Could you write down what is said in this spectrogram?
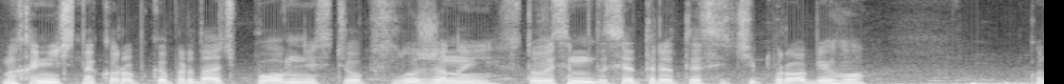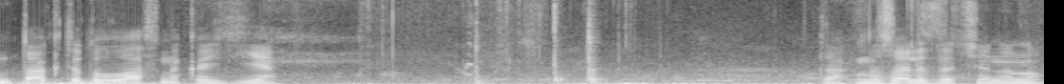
механічна коробка передач, повністю обслужений, 183 тисячі пробігу. Контакти до власника є. Так, на жаль, зачинено.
